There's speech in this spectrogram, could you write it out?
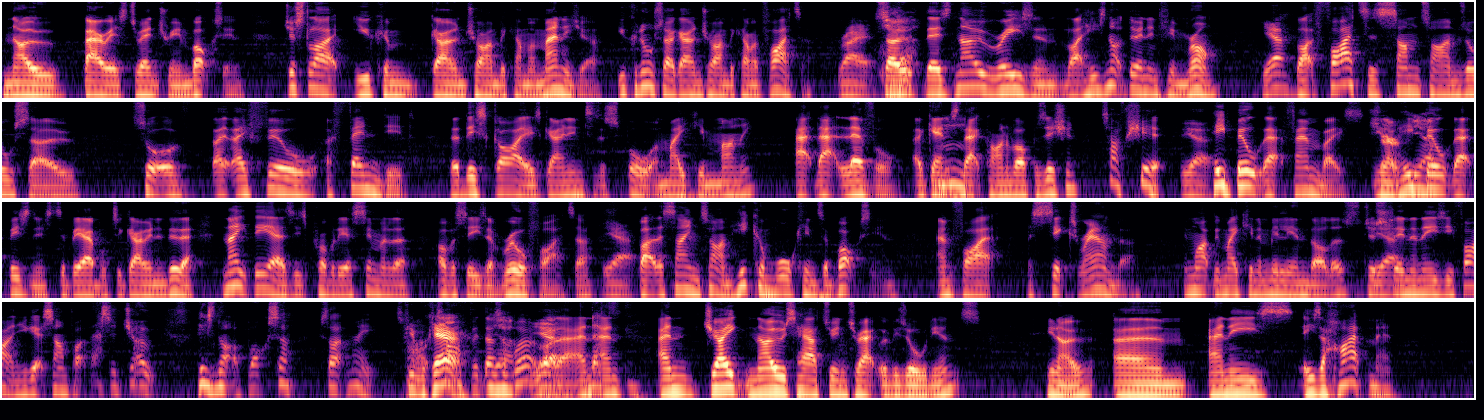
no barriers to entry in boxing. Just like you can go and try and become a manager, you can also go and try and become a fighter. Right. So Yeah. there's no reason, like he's not doing anything wrong yeah. like fighters sometimes also sort of they, they feel offended that this guy is going into the sport and making money at that level against mm. that kind of opposition. Tough shit. Yeah. He built that fan base. You know, he Yeah. built that business to be able to go in and do that. Nate Diaz is probably a similar obviously he's a real fighter. Yeah. But at the same time, he can walk into boxing and fight a six rounder. He might be making a million dollars just Yeah. in an easy fight, and you get some fight. That's a joke. He's not a boxer. It's like, mate, it's People care. tough. It doesn't Yeah. work Yeah. like that. And and That's- and Jake knows how to interact with his audience, you know, um, and he's he's a hype man.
